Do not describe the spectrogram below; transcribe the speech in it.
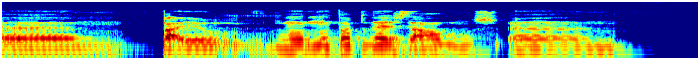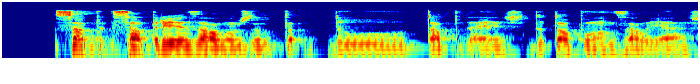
um, pá, eu, no, no, top 10 de álbuns, um, só, só 3 álbuns do, do top 10, do top 11, aliás,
